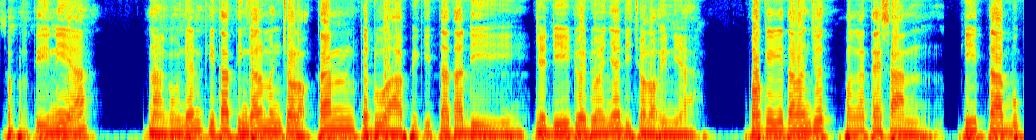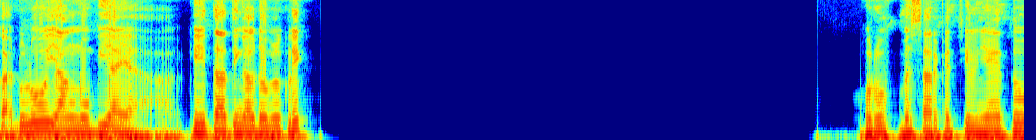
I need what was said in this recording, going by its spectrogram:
seperti ini ya Nah, kemudian kita tinggal mencolokkan kedua HP kita tadi. Jadi dua-duanya dicolokin ya. Oke, kita lanjut pengetesan. Kita buka dulu yang Nubia ya. Kita tinggal double klik. Huruf besar kecilnya itu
